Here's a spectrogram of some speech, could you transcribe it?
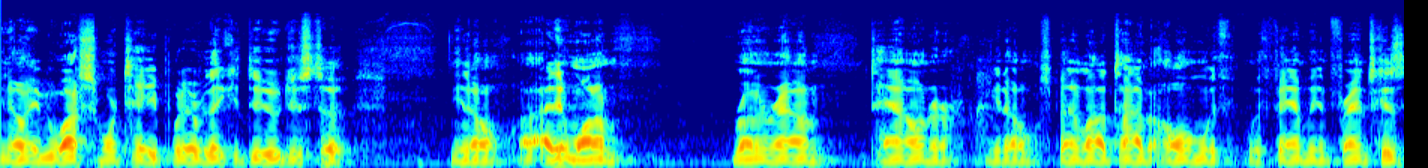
you know, maybe watch some more tape, whatever they could do, just to, you know, I didn't want them running around town or you know spending a lot of time at home with with family and friends because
